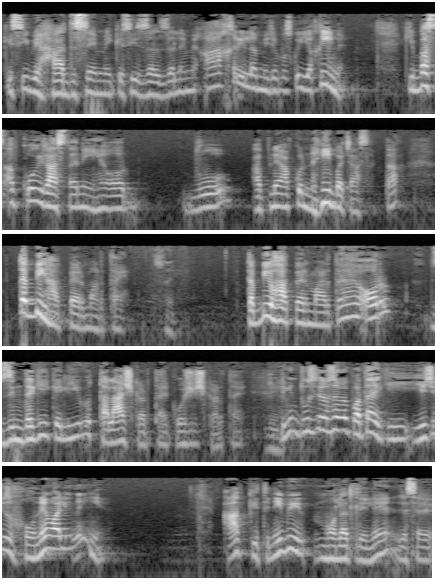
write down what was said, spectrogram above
کسی بھی حادثے میں کسی زلزلے میں آخری لمحے جب اس کو یقین ہے کہ بس اب کوئی راستہ نہیں ہے اور وہ اپنے آپ کو نہیں بچا سکتا تب بھی ہاتھ پیر مارتا ہے۔ صحیح۔ تب بھی وہ ہاتھ پیر مارتا ہے اور زندگی کے لیے وہ تلاش کرتا ہے کوشش کرتا ہے۔ جی۔ لیکن دوسری طرف سے ہمیں پتا ہے کہ یہ چیز ہونے والی نہیں ہے۔ آپ کتنی بھی مہلت لے لیں جیسے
